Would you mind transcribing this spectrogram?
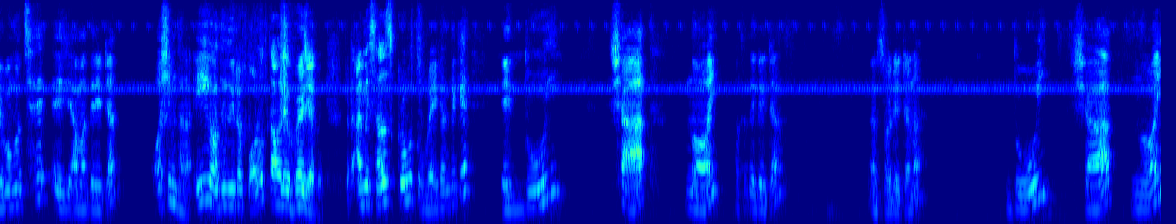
এবং হচ্ছে এই যে আমাদের এটা অসীম ধারা, এই অধ্যায় পড়ো, তাহলে হয়ে যাবে। বাট আমি সাজেস্ট করব তোমরা এখান থেকে এই দুই, সাত, নয়, অর্থাৎ এটা এটা সরি এটা না, দুই, সাত, নয়,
